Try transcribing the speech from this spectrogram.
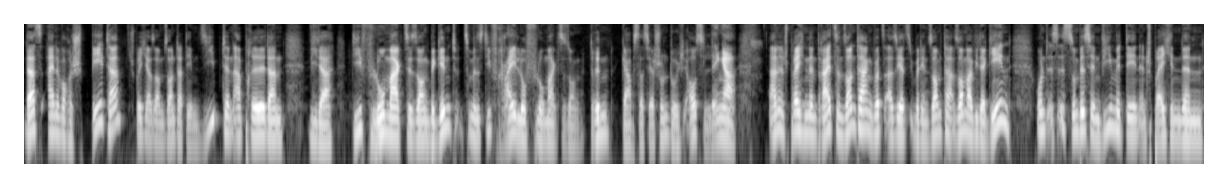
dass eine Woche später, sprich also am Sonntag, dem 7. April, dann wieder die Flohmarktsaison beginnt, zumindest die Freiluft-Flohmarktsaison. Drin gab es das ja schon durchaus länger. An entsprechenden 13 Sonntagen wird es also jetzt über den Sommer wieder gehen. Und es ist so ein bisschen wie mit den entsprechenden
